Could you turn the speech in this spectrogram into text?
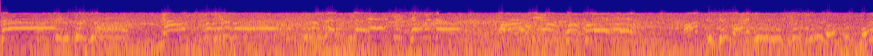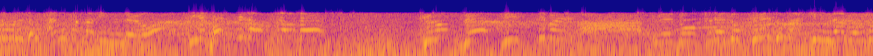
자 거죠 양쪽으로 들어갑니다. 기차입니다. 마지훈 선수의 아, 근데 마지막으로 선수가 너무 걸어오는 좀 잘못한 감이 있는데요? 이게 됐습니다. 없는데 그런데 뒷집을 아, 그래도, 그래도, 그래도 막힙니다, 결국.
